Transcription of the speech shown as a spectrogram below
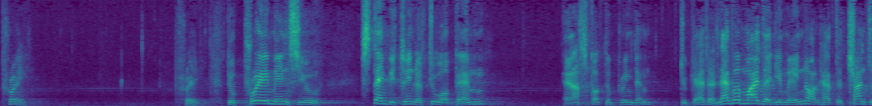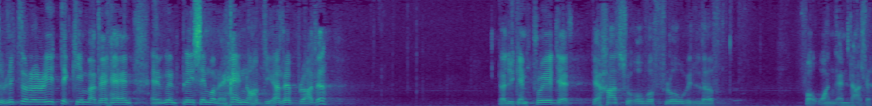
Pray. Pray. To pray means you stand between the two of them and ask God to bring them together. Never mind that you may not have the chance to literally take him by the hand and go and place him on the hand of the other brother. That you can pray that their hearts will overflow with love for one another.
